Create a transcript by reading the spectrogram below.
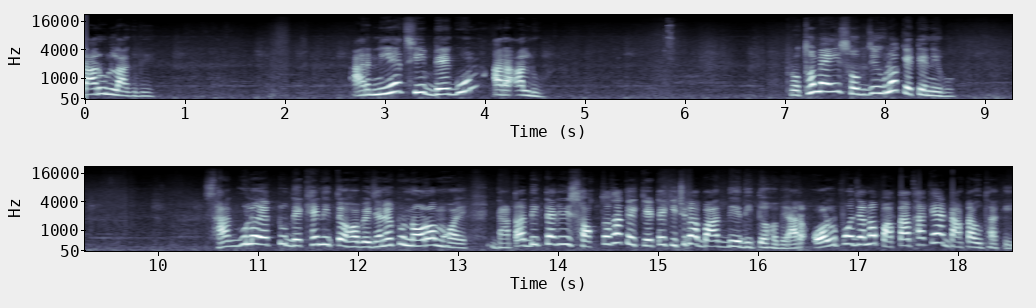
দারুণ লাগবে। আর নিয়েছি বেগুন আর আলু। প্রথমে এই সবজিগুলো কেটে নেব। শাকগুলো একটু দেখে নিতে হবে যেন একটু নরম হয়। ডাঁটার দিকটা যদি শক্ত থাকে, কেটে কিছুটা বাদ দিয়ে দিতে হবে। আর অল্প যেন পাতা থাকে আর ডাঁটাও থাকে।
